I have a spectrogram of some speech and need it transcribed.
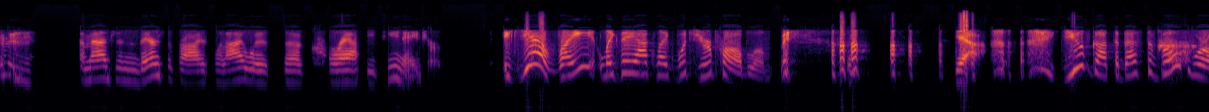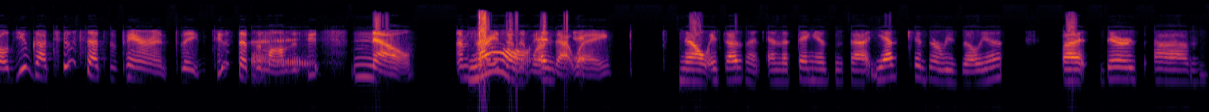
imagine their surprise when I was the crappy teenager. Yeah, right? Like they act like, what's your problem? yeah. You've got the best of both worlds. You've got two sets of parents, they, two sets of moms. Two... No. I'm sorry, no, it doesn't work and, that way. No, it doesn't. And the thing is, is that yes, kids are resilient, but there's um,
